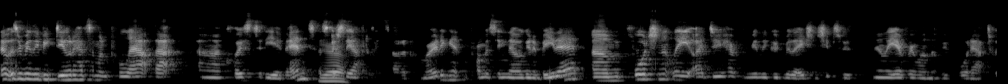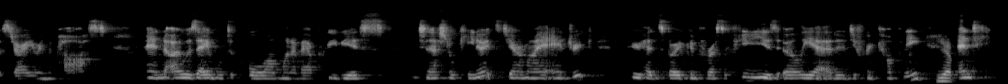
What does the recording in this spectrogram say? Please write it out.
that was a really big deal to have someone pull out that uh, close to the event, especially after we started promoting it and promising they were going to be there. Um, fortunately, I do have really good relationships with nearly everyone that we've brought out to Australia in the past, and I was able to call on one of our previous international keynotes, Jeremiah Andrick, who had spoken for us a few years earlier at a different company, Yep. and he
